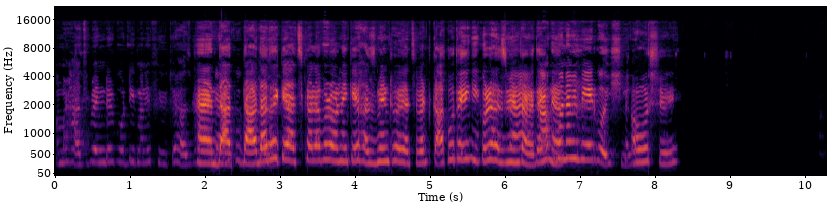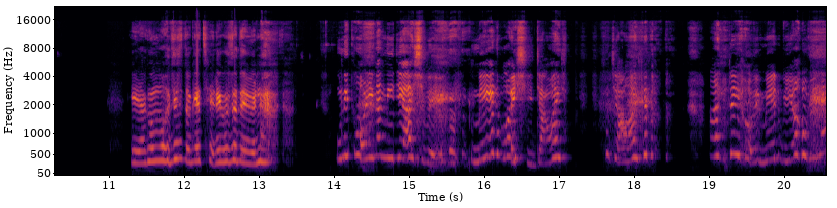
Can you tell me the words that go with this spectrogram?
আমার হাজবেন্ডের প্রতি মানে ফিউচার হ্যাঁ হাজবেন্ড দা- দাদা থেকে আজকাল আবার অনেকে হাজবেন্ড হয়ে যাচ্ছে বাট কাকু থেকে কি করে হাজবেন্ড হবে তাই না? মানে আমি মেয়ের বয়সী। অবশ্যই। এরকম বলছিস তোকে ছেড়ে গুছে দেবে না। উনি থোড়ি না নিজে আসবে। মেয়ের বয়সী জামাই জামাইকে তো আনতেই হবে মেয়ের বিয়ে হবে না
